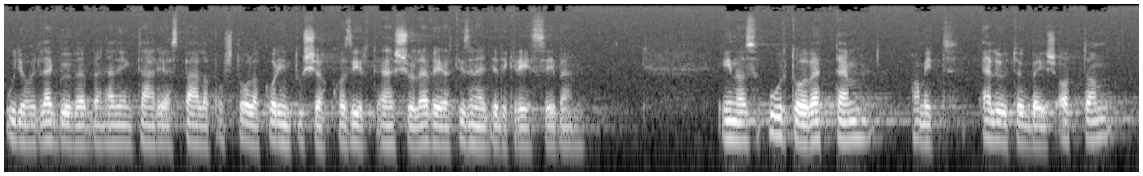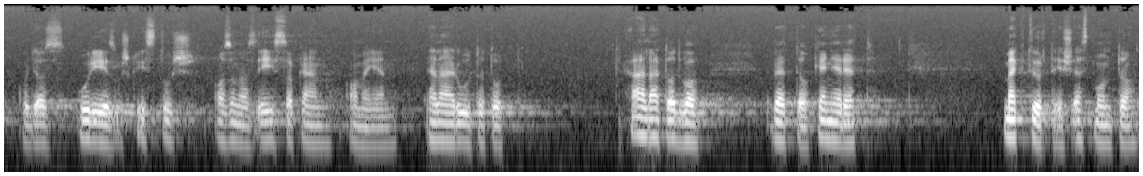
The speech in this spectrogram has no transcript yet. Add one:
úgy, ahogy legbővebben elénk tárja ezt Pálapostól a korintusiakhoz írt első levél 11. részében. Én az Úrtól vettem, amit előtökbe is adtam, hogy az Úr Jézus Krisztus azon az éjszakán, amelyen elárultatott, hálát adva vette a kenyeret, megtört és ezt mondta,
